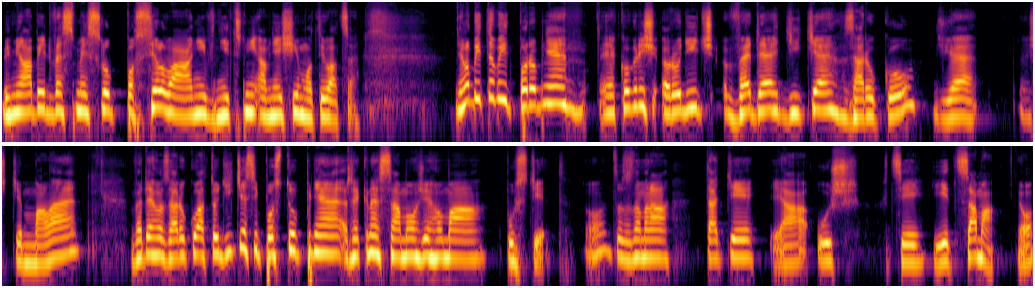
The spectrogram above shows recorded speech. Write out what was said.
by měla být ve smyslu posilování vnitřní a vnější motivace. Mělo by to být podobně, jako když rodič vede dítě za ruku, že je ještě malé, vede ho za ruku a to dítě si postupně řekne samo, že ho má pustit. Jo? To znamená, tati, já už chci jít sama. Jo?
